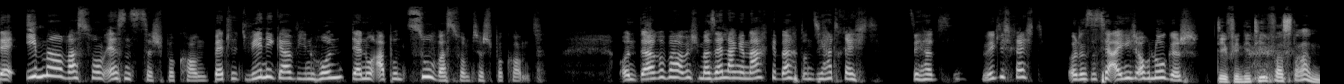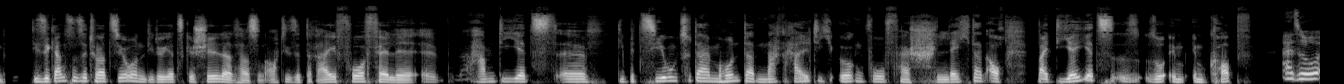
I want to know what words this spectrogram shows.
der immer was vom Essenstisch bekommt, bettelt weniger wie ein Hund, der nur ab und zu was vom Tisch bekommt. Und darüber habe ich mal sehr lange nachgedacht und sie hat recht. Sie hat wirklich recht. Und es ist ja eigentlich auch logisch. Definitiv was dran. Diese ganzen Situationen, die du jetzt geschildert hast und auch diese drei Vorfälle, äh, haben die jetzt äh, die Beziehung zu deinem Hund dann nachhaltig irgendwo verschlechtert? Auch bei dir jetzt so im, im Kopf? Also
